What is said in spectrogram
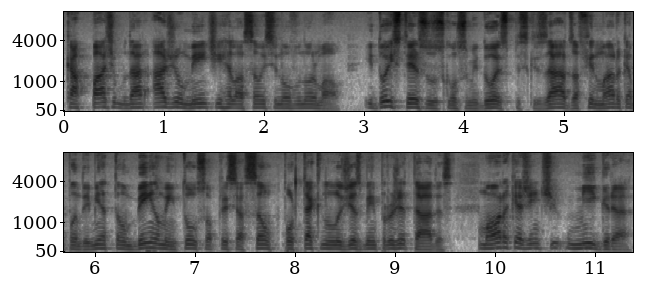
capaz de mudar agilmente em relação a esse novo normal. E dois terços dos consumidores pesquisados afirmaram que a pandemia também aumentou sua apreciação por tecnologias bem projetadas. Uma hora que a gente migra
